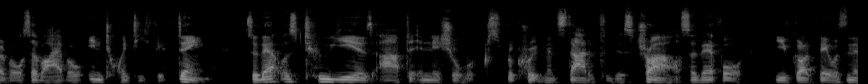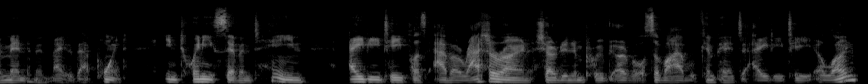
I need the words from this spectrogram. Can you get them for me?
overall survival in 2015. So that was two years after initial rec- recruitment started for this trial. So therefore, you've got there was an amendment made at that point. In 2017, ADT plus abiraterone showed an improved overall survival compared to ADT alone.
